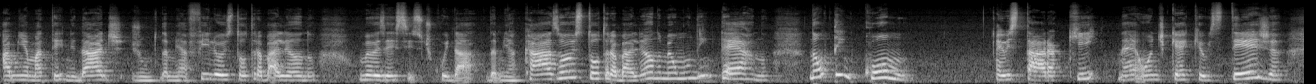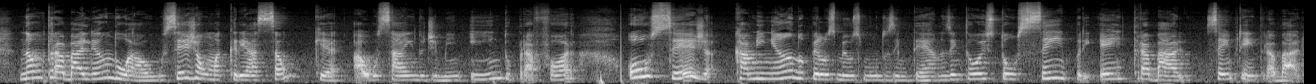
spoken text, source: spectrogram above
a minha maternidade junto da minha filha, ou eu estou trabalhando o meu exercício de cuidar da minha casa, ou eu estou trabalhando o meu mundo interno. Não tem como eu estar aqui, né, onde quer que eu esteja, não trabalhando algo, seja uma criação, que é algo saindo de mim e indo para fora, ou seja, caminhando pelos meus mundos internos. Então eu estou sempre em trabalho, sempre em trabalho.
